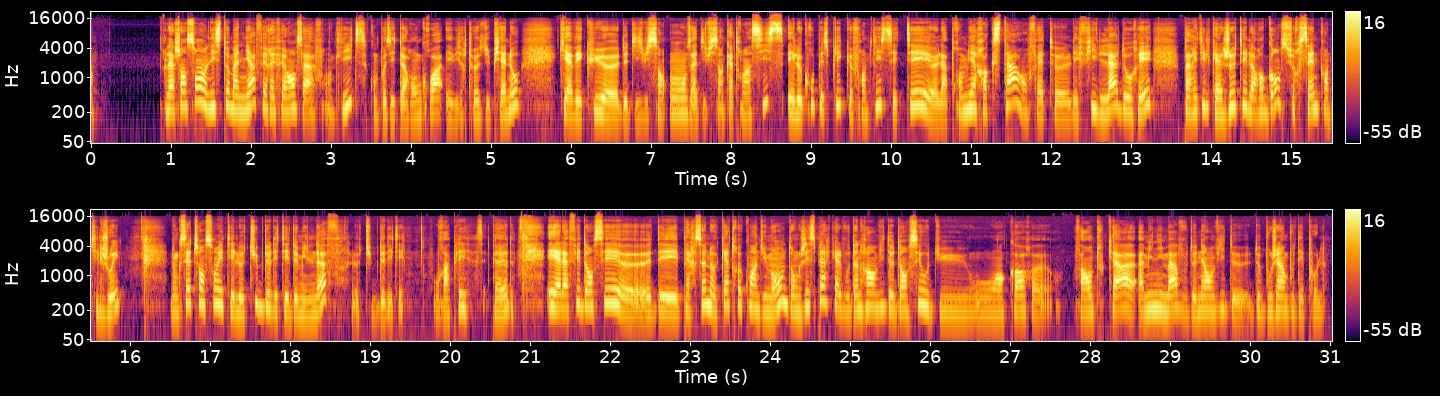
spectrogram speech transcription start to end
La chanson Listomania fait référence à Frank Liszt, compositeur hongrois et virtuose du piano, qui a vécu euh, de 1811 à 1886. Et le groupe explique que Frank Liszt était euh, la première rockstar, en fait. Euh, les filles l'adoraient. Paraît-il qu'à jeter leurs gants sur scène quand il jouait. Donc cette chanson était le tube de l'été 2009, le tube de l'été, vous rappelez cette période, et elle a fait danser euh, des personnes aux quatre coins du monde. Donc j'espère qu'elle vous donnera envie de danser ou, du, ou encore, euh, enfin en tout cas, à minima, vous donner envie de bouger un bout d'épaule.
